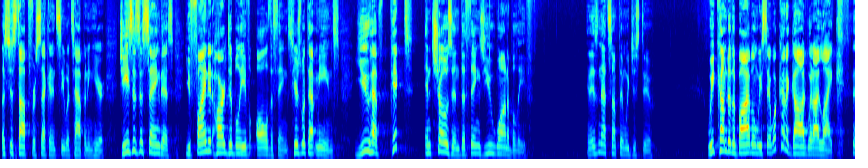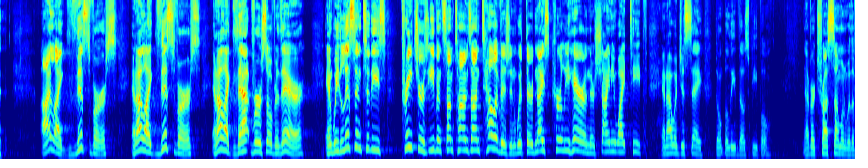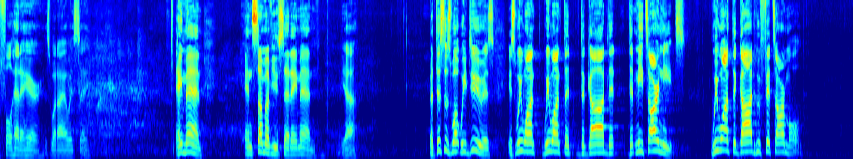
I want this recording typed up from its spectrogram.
Let's just stop for a second and see what's happening here. Jesus is saying this You find it hard to believe all the things. Here's what that means you have picked and chosen the things you want to believe. And isn't that something we just do? We come to the Bible and we say, What kind of God would I like? I like this verse, and I like this verse, and I like that verse over there. And we listen to these preachers, even sometimes on television, with their nice curly hair and their shiny white teeth. And I would just say, Don't believe those people. Never trust someone with a full head of hair, is what I always say. Amen. And some of you said amen. Yeah. But this is what we do is, is we want, we want the, the God that, that meets our needs. We want the God who fits our mold.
